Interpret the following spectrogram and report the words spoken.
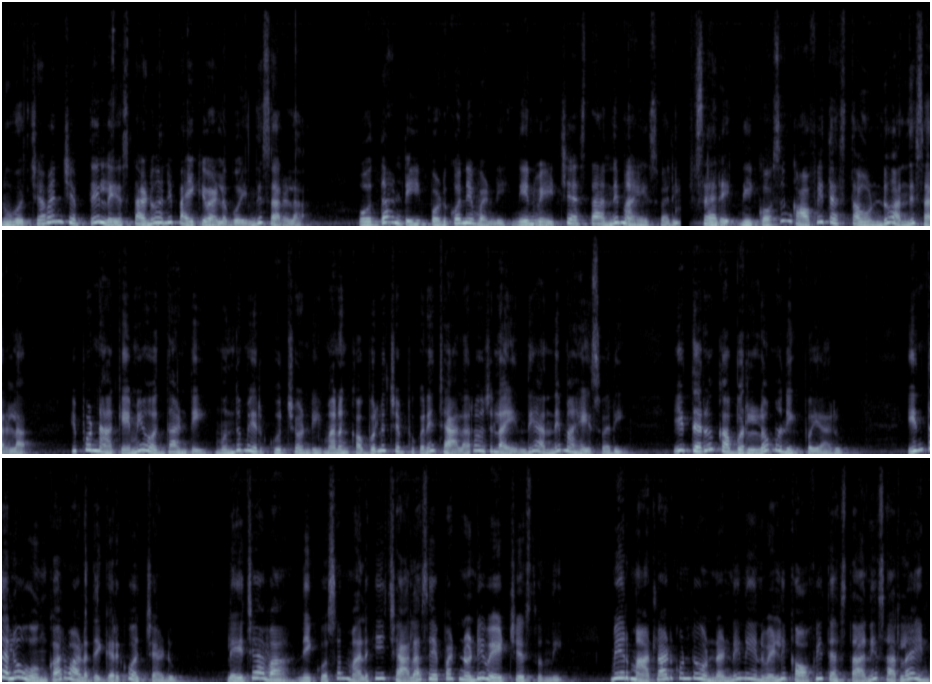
నువ్వు వచ్చావని చెప్తే లేస్తాడు అని పైకి వెళ్ళబోయింది సరళ. వద్దా ఆంటీ పడుకోనివ్వండి. నేను వెయిట్ చేస్తా అంది మహేశ్వరి. సరే నీకోసం కాఫీ తెస్తా ఉండు అంది సరళ. ఇప్పుడు నాకేమీ వద్దా ముందు మీరు కూర్చోండి. మనం కబుర్లు చెప్పుకొని చాలా రోజులు అయింది అంది మహేశ్వరి. ఇద్దరు కబుర్లలో మునిగిపోయారు. ఇంతలో ఓంకార్ వాళ్ళ దగ్గరకు వచ్చాడు. లేచావా? నీకోసం మలహి చాలాసేపటి నుండి వెయిట్ చేస్తుంది. మీరు మాట్లాడుకుంటూ ఉండండి నేను వెళ్ళి కాఫీ తెస్తా అని సరళ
